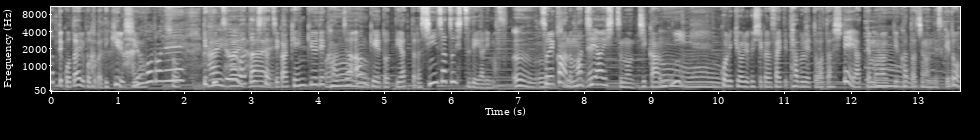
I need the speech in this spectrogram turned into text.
って答えることができるしなるほどね。で普通私たちが研究で患者アンケートってやったら診察室でやります。うんうん。それかあの待合室の時間にうんこれ協力してくださいってタブレット渡してやってもらうっていう形なんですけど、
